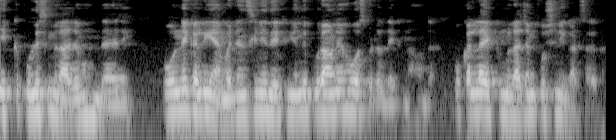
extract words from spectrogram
ਇੱਕ ਪੁਲਿਸ ਮੁਲਾਜ਼ਮ ਹੁੰਦਾ ਹੈ ਜੀ। ਉਹਨੇ ਕੱਲੀ ਐਮਰਜੈਂਸੀ ਨਹੀਂ ਦੇਖਣੀ ਹੁੰਦੀ ਪੂਰਾ ਉਹਨੇ ਹਸਪੀਟਲ ਦੇਖਣਾ ਹੁੰਦਾ। ਉਹ ਕੱਲਾ ਇੱਕ ਮੁਲਾਜ਼ਮ ਕੁਝ ਨਹੀਂ ਕਰ ਸਕਦਾ।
